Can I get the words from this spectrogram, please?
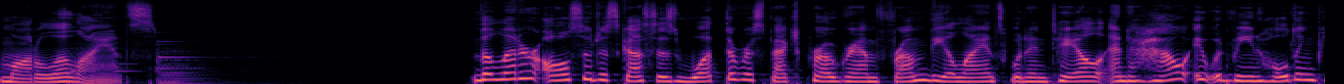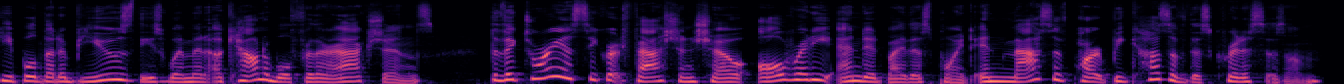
Model Alliance. The letter also discusses what the Respect program from the Alliance would entail and how it would mean holding people that abuse these women accountable for their actions. The Victoria's Secret fashion show already ended by this point, in massive part because of this criticism.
